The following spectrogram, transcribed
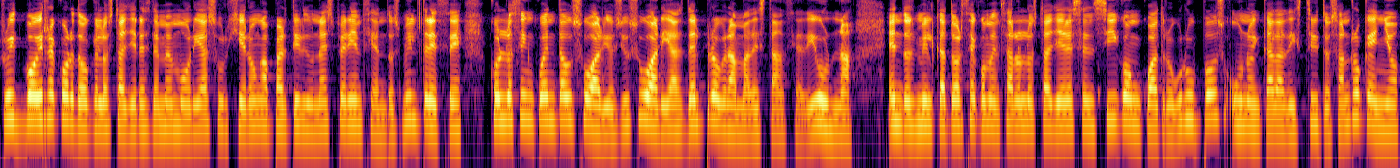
Ruiz Boy recordó que los talleres de memoria surgieron a partir de una experiencia en 2013 con los 50 usuarios y usuarias del programa de estancia diurna. 2014 comenzaron los talleres en sí con cuatro grupos, uno en cada distrito sanroqueño,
